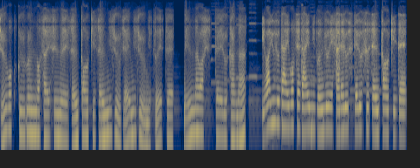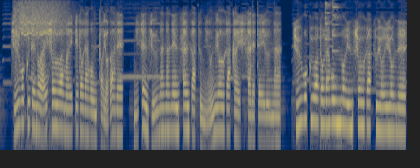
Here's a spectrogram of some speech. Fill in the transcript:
中国空軍の最新鋭戦闘機 1020J20 について、みんなは知っているかな？いわゆる第5世代に分類されるステルス戦闘機で、中国での愛称はマイティドラゴンと呼ばれ、2017年3月に運用が開始されているな。中国はドラゴンの印象が強いよね。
